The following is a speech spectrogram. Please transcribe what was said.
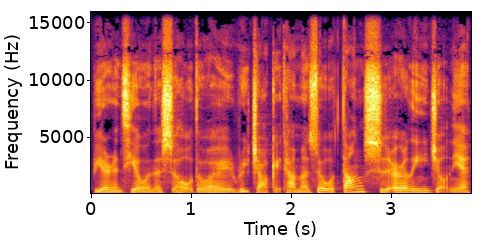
别人贴文的时候，我都会 reach out 给他们。所以我当时二零一九年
